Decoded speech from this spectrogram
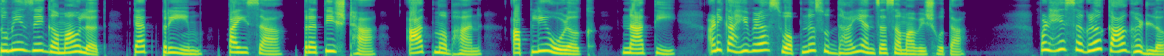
तुम्ही जे गमावलत त्यात प्रेम पैसा प्रतिष्ठा आत्मभान आपली ओळख नाती आणि काही वेळा स्वप्नसुद्धा यांचा समावेश होता. पण हे सगळं का घडलं?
